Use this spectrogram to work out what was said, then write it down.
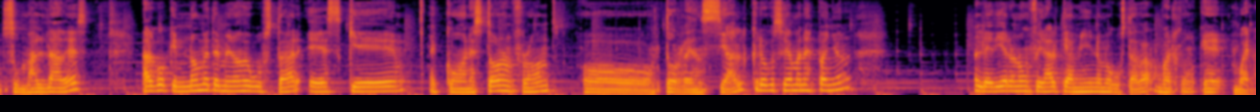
sus maldades. Algo que no me terminó de gustar es que con Stormfront o Torrencial, creo que se llama en español, le dieron un final que a mí no me gustaba. Bueno, que, bueno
